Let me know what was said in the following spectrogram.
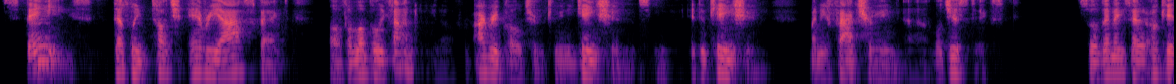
space definitely touch every aspect of a local economy, you know, from agriculture, communications, education, manufacturing, uh, logistics. So then I said, okay,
